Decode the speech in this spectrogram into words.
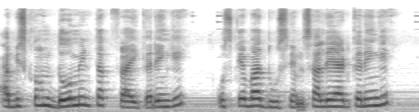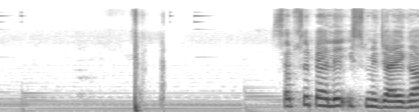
अब इसको हम दो मिनट तक फ्राई करेंगे, उसके बाद दूसरे मसाले ऐड करेंगे। सबसे पहले इसमें जाएगा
